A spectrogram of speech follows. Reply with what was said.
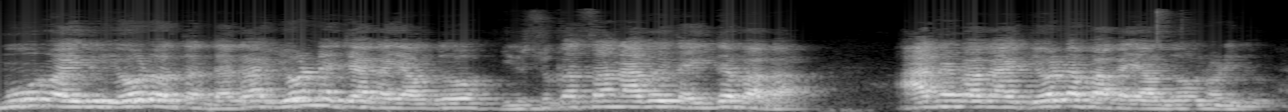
ಮೂರು, ಐದು, ಏಳು ಅಂತಂದಾಗ ಏಳನೇ ಜಾಗ ಯಾವುದು? ಇದು ಸುಖ ಸ್ಥಾನ ಆಗೋಯ್ತು? ಐದನೇ ಭಾಗ. ಆರನೇ ಭಾಗ ಆಯ್ತು, ಏಳನೇ ಭಾಗ ಯಾವುದು ನೋಡಿದ್ದು.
